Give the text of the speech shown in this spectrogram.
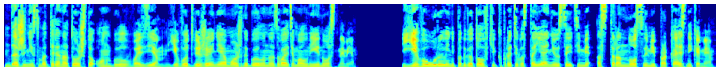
Даже несмотря на то, что он был в возе, его движения можно было назвать молниеносными. Его уровень подготовки к противостоянию с этими остроносыми проказниками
